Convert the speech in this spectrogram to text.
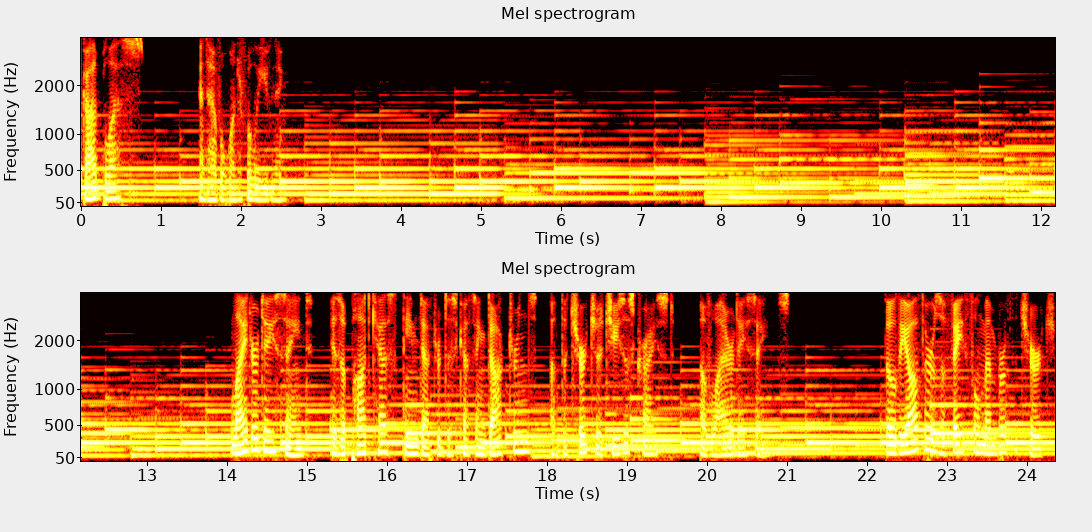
God bless, and have a wonderful evening. Lighter Day Saint is a podcast themed after discussing doctrines of the Church of Jesus Christ of Latter day Saints. Though the author is a faithful member of the Church,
